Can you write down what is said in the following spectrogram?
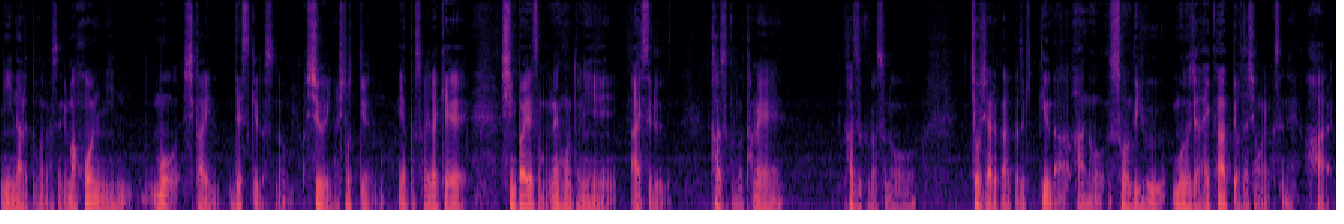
うになると思いますね、まあ、本人もしかりですけどその周囲の人っていうのもやっぱそれだけ心配ですもんね。本当に愛する家族のため家族がその調子悪くなった時っていうのはあのそういうものじゃないかなって私は思いますね。はい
